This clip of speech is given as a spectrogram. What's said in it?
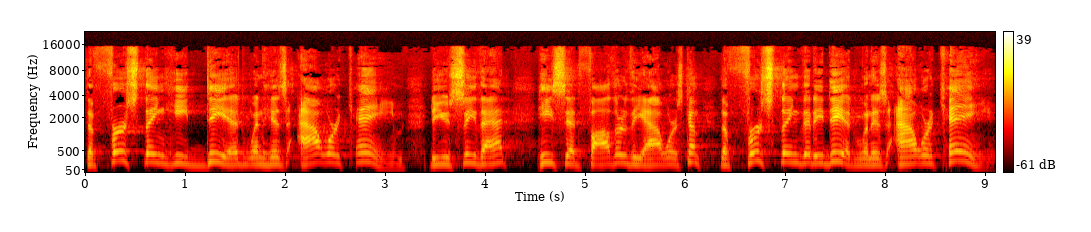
The first thing he did when his hour came, do you see that? He said, Father, the hour has come. The first thing that he did when his hour came.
